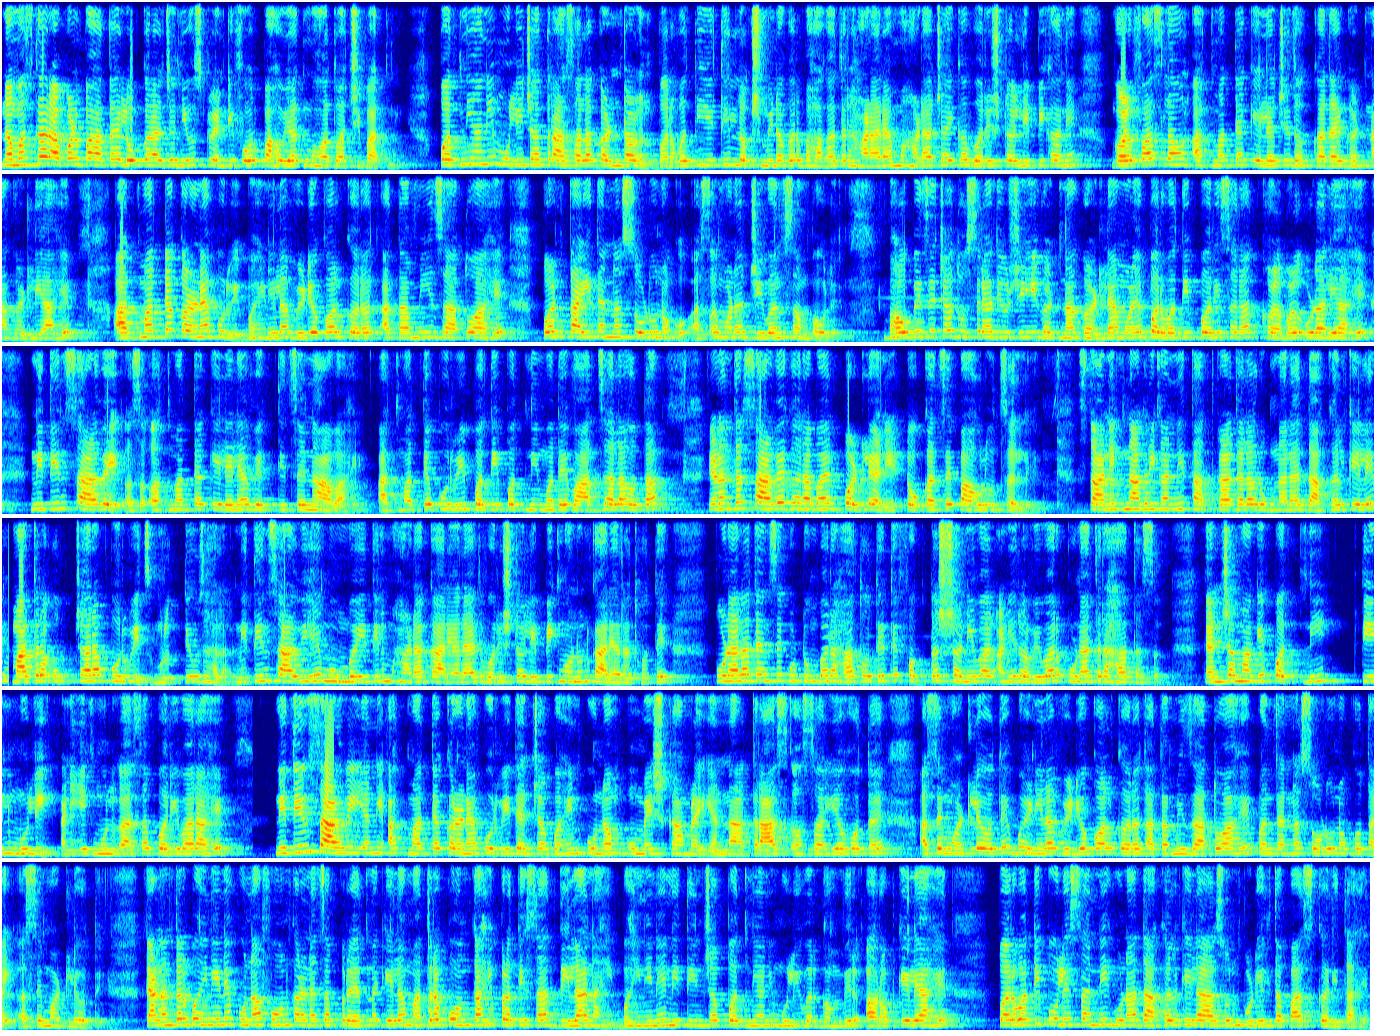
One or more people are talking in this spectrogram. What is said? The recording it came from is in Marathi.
नमस्कार आपण पाहताय लोकराज्य न्यूज ट्वेंटी फोर पाहूयात महत्त्वाची बातमी. पत्नी आणि मुलीच्या त्रासाला कंटाळून पर्वती येथील लक्ष्मीनगर भागात राहणाऱ्या म्हाडाच्या एका वरिष्ठ लिपिकाने गळफास लावून आत्महत्या केल्याची धक्कादायक घटना घडली आहे. आत्महत्या करण्यापूर्वी बहिणीला व्हिडिओ कॉल करत आता मी जातो आहे पण ताई त्यांना सोडू नको असं म्हणत जीवन संपवले भाऊबीजेच्या दुसऱ्या दिवशी ही घटना घडल्यामुळे पर्वती परिसरात खळबळ उडाली आहे. नितीन साळवे असं आत्महत्या केलेल्या व्यक्तीचे नाव आहे. आत्महत्येपूर्वी पती पत्नीमध्ये वाद झाला होता. यानंतर साळवे घराबाहेर पडले आणि टोकाचे पाऊल उचलले. स्थानिक नागरिकांनी तात्काळ त्याला रुग्णालयात दाखल केले. मात्र उपचारापूर्वीच मृत्यू झाला. नितीन साळवी हे मुंबईतील म्हाडा कार्यालयात वरिष्ठ लिपिक म्हणून कार्यरत होते. पुण्याला त्यांचे कुटुंब राहत होते. ते फक्त शनिवार आणि रविवार पुण्यात राहत असत. त्यांच्या मागे पत्नी तीन मुली आणि एक मुलगा असा परिवार आहे. नितीन साळवी यांनी आत्महत्या करण्यापूर्वी त्यांच्या बहीण पूनम उमेश कांबळे यांना त्रास असह्य होतोय असे म्हटले होते. बहिणीला व्हिडिओ कॉल करत आता मी जातो आहे पण त्यांना सोडू नको ताई असे म्हटले होते. त्यानंतर बहिणीने पुन्हा फोन करण्याचा प्रयत्न केला मात्र कोणताही प्रतिसाद दिला नाही. बहिणीने नितीनच्या पत्नी आणि मुलीवर गंभीर आरोप केले आहेत. पर्वती पोलिसांनी गुन्हा दाखल केला असून पुढील तपास करीत आहेत.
